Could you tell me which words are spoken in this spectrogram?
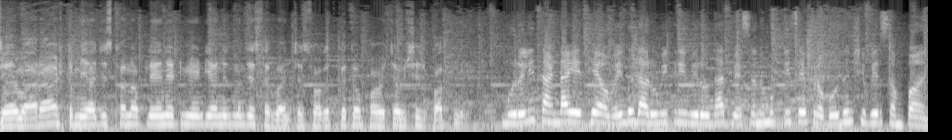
जय महाराष्ट्र मी अजिज खान आपल्या एन टी इंडिया न्यूजमध्ये सर्वांचे स्वागत करतो. फावच्या विशेष बातमी. मुरली तांडा येथे अवैध दारू विक्री विरोधात व्यसनमुक्तीचे प्रबोधन शिबिर संपन्न.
